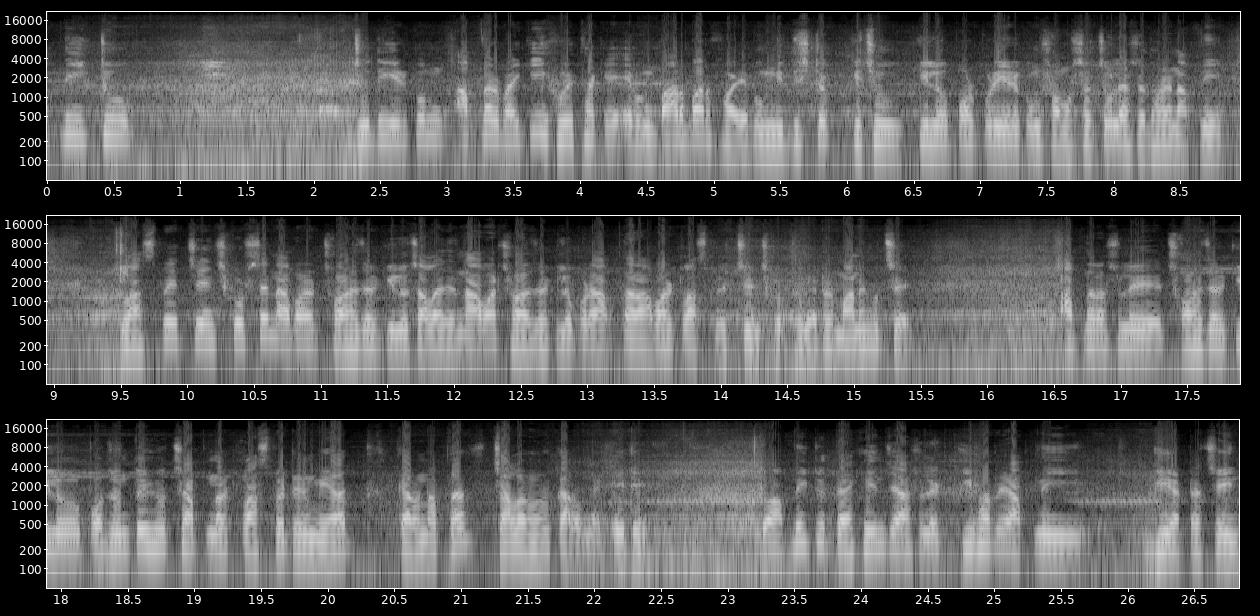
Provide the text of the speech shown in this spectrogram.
আপনি একটু, যদি এরকম আপনার বাইকেই হয়ে থাকে এবং বারবার হয় এবং নির্দিষ্ট কিছু কিলো পরপরই এরকম সমস্যা চলে আসে, ধরেন আপনি ক্লাস প্লেট চেঞ্জ করছেন, আবার ছ হাজার কিলো চালালেন আবার ছ হাজার কিলো পরে আপনার আবার ক্লাস প্লেট চেঞ্জ করতে হলো। এটার মানে হচ্ছে, আপনার আসলে ছ হাজার কিলো পর্যন্তই হচ্ছে আপনার ক্লাস প্লেটের মেয়াদ, কারণ আপনার চালানোর কারণে, এটাই। তো আপনি একটু দেখেন যে আসলে কীভাবে আপনি গিয়ারটা চেঞ্জ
